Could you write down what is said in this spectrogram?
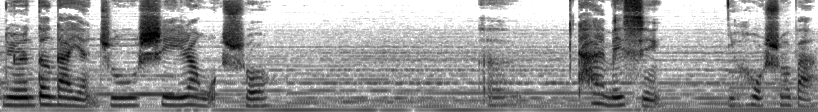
女人瞪大眼珠，示意让我说：“他还没醒，你和我说吧。”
